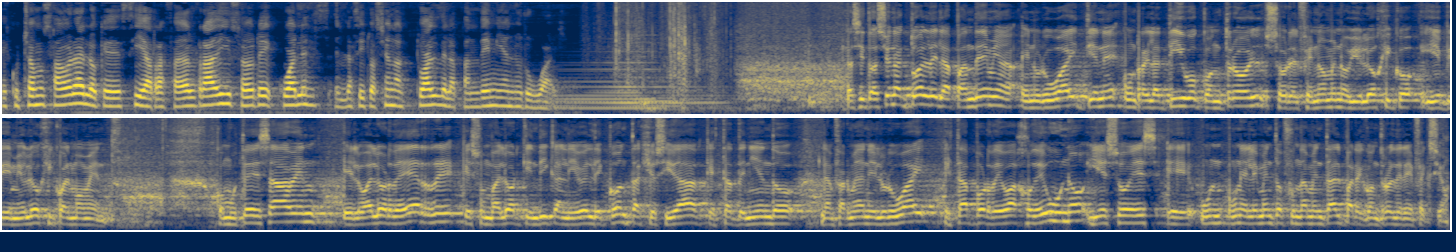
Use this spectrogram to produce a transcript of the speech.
Escuchamos ahora lo que decía Rafael Radi sobre cuál es la situación actual de la pandemia en Uruguay. La situación actual de la pandemia en Uruguay tiene un relativo control sobre el fenómeno biológico y epidemiológico al momento. Como ustedes saben, el valor de R, que es un valor que indica el nivel de contagiosidad que está teniendo la enfermedad en el Uruguay, está por debajo de 1 y eso es eh, un, elemento fundamental para el control de la infección.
